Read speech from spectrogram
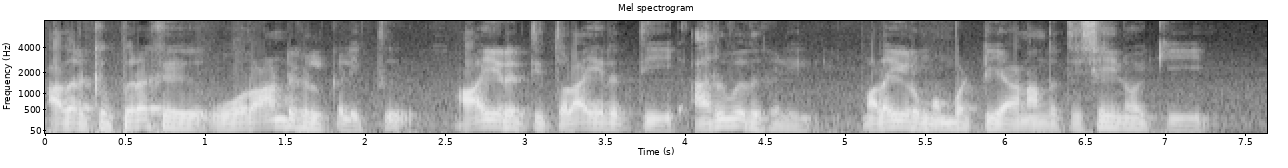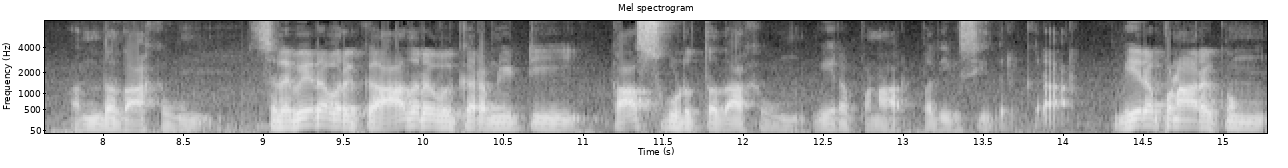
அதற்கு பிறகு ஓராண்டுகள் கழித்து ஆயிரத்தி தொள்ளாயிரத்தி அறுபதுகளில் மலையூர் மம்பட்டியான அந்த திசை நோக்கி வந்ததாகவும் சில பேர் அவருக்கு ஆதரவு கரம் நீட்டி காசு கொடுத்ததாகவும் வீரப்பனார் பதிவு செய்திருக்கிறார். வீரப்பனாருக்கும்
